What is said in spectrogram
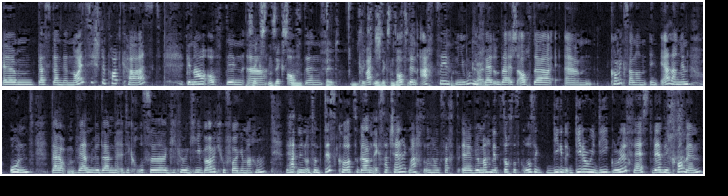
ähm, dass dann der 90. Podcast genau auf den äh, 6.6. auf den fällt. Um 6.66 Uhr. Auf den 18. Juni Kein. fällt und da ist auch der ähm, Comic-Salon in Erlangen und da werden wir dann die große Geekery Barbecue Folge machen. Wir hatten in unserem Discord sogar einen extra Channel gemacht und haben gesagt, äh, wir machen jetzt doch das große Geekery D Grillfest. Wer will kommen?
